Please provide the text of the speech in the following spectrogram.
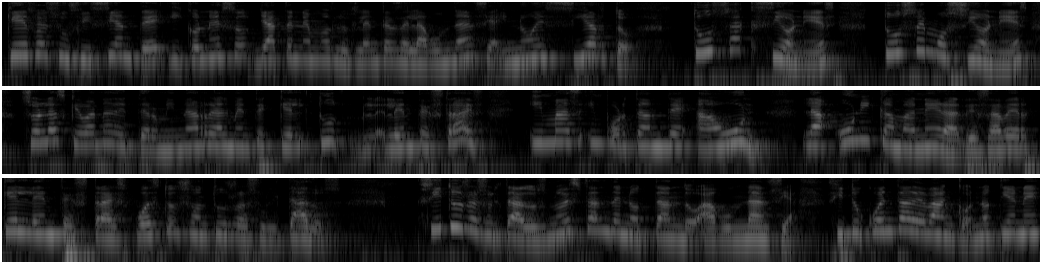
que eso es suficiente y con eso ya tenemos los lentes de la abundancia y no es cierto. Tus acciones, tus emociones son las que van a determinar realmente qué lentes traes. Y más importante aún, la única manera de saber qué lentes traes puestos son tus resultados. Si tus resultados no están denotando abundancia, si tu cuenta de banco no tiene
